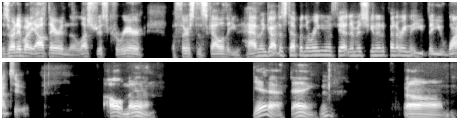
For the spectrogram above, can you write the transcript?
is there anybody out there in the illustrious career of Thurston Skowl that you haven't got to step in the ring with yet in a Michigan independent ring that you that you want to? Oh man. Yeah, dang. Um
